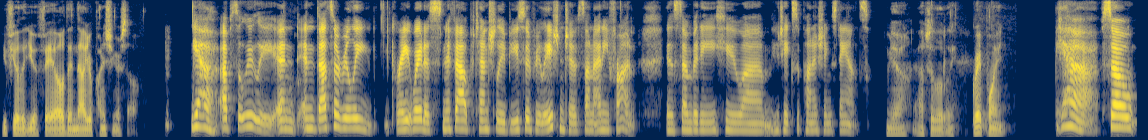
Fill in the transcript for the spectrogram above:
you feel that you have failed and now you're punishing yourself. Yeah, absolutely. And and that's a really great way to sniff out potentially abusive relationships on any front is somebody who um who takes a punishing stance. Yeah, absolutely. Great point. Yeah. So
